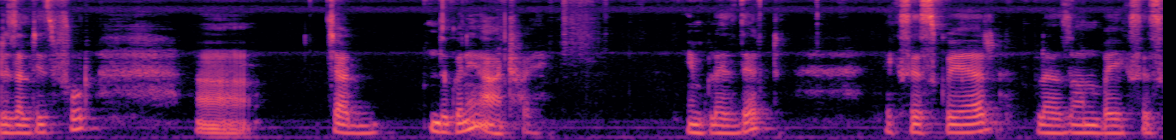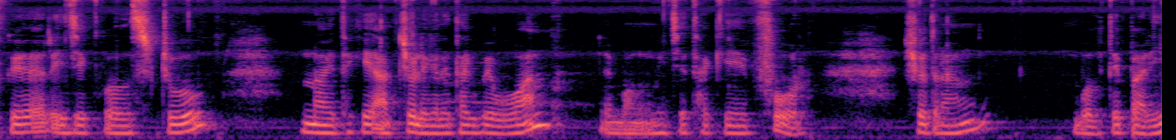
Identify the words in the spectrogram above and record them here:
রেজাল্ট ইজ ফোর চার দোকানে আট হয়। implies that x square plus one by x square is equals to নয় থেকে আট চলে গেলে থাকবে ওয়ান এবং নিচে থাকে ফোর সুতরাং বলতে পারি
